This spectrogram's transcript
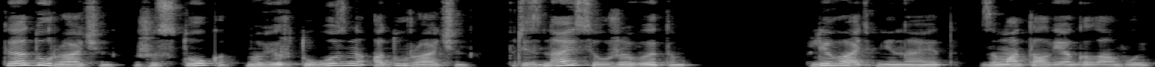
Ты одурачен, жестоко, но виртуозно одурачен. Признайся уже в этом. Плевать мне на это, замотал я головой.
